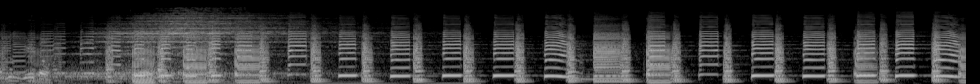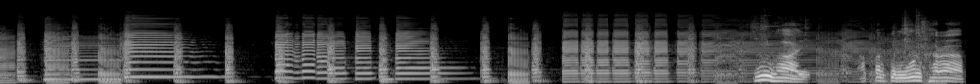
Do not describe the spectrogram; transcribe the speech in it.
এখন দিয়ে দাও কি ভাই আপনার কি মন খারাপ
